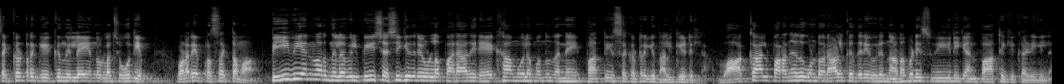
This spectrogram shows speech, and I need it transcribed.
സെക്രട്ടറി കേൾക്കുന്നില്ലേ എന്നുള്ള ചോദ്യം വളരെ പ്രസക്തമാണ്. പി വി അൻവർ നിലവിൽ പി ശശിക്കെതിരെയുള്ള പരാതി രേഖാമൂലമൊന്നും തന്നെ പാർട്ടി സെക്രട്ടറിക്ക് നൽകിയിട്ടില്ല. വാക്കാൽ പറഞ്ഞതുകൊണ്ട് ഒരാൾക്കെതിരെ ഒരു നടപടി സ്വീകരിക്കാൻ പാർട്ടിക്ക് കഴിയില്ല.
